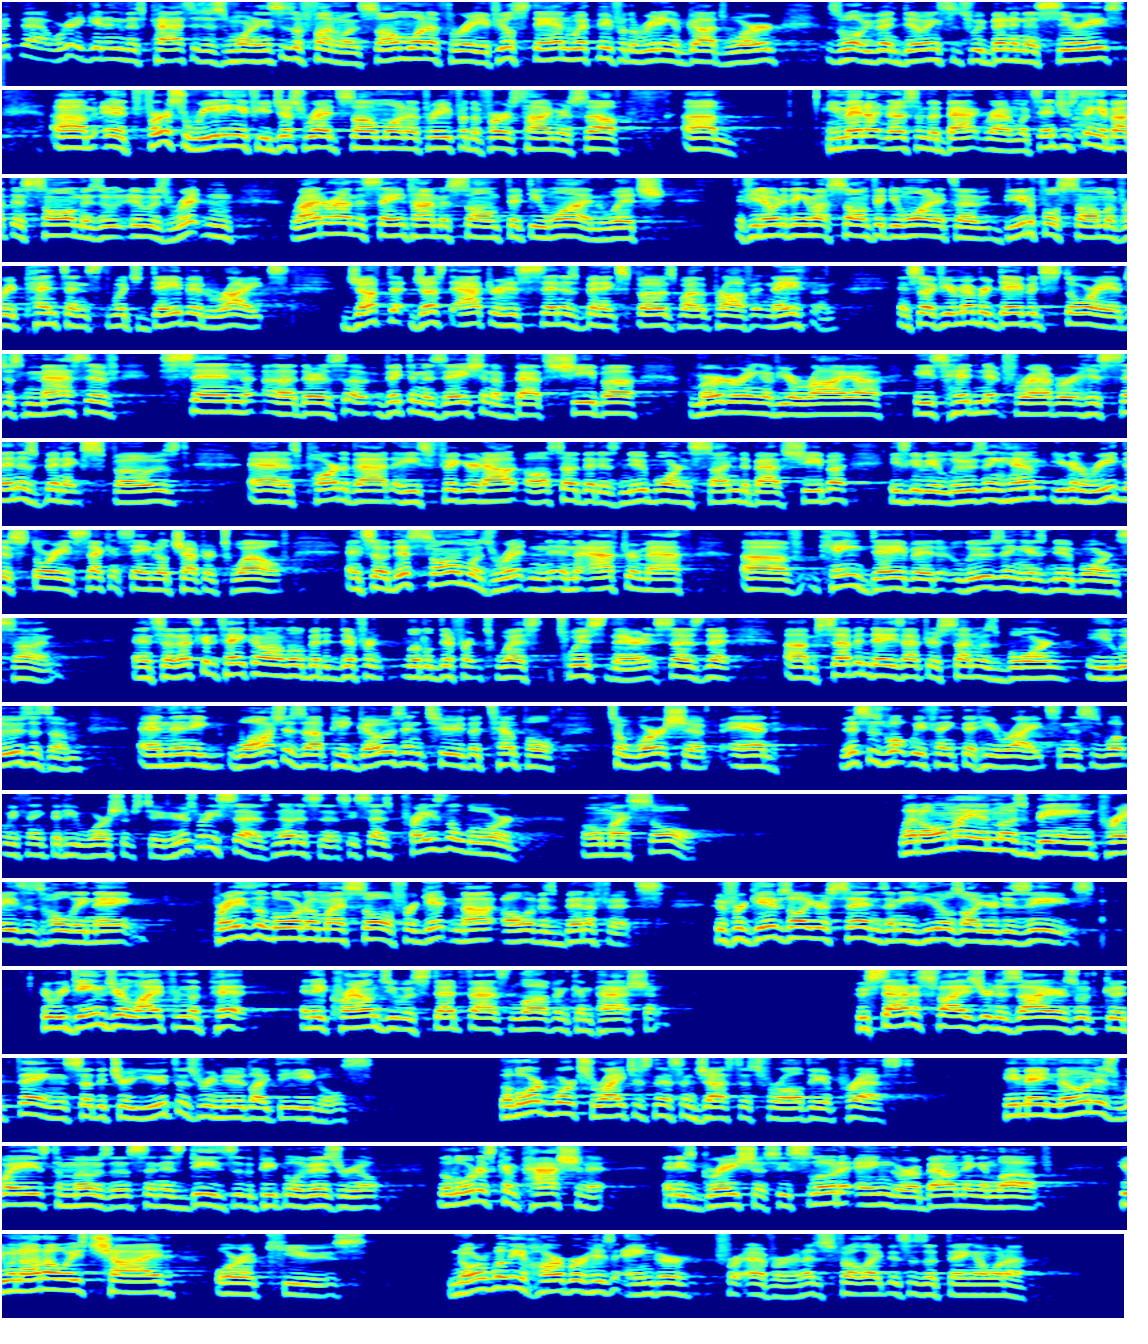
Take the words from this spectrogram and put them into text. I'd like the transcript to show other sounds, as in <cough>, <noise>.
With that, we're going to get into this passage this morning. This is a fun one Psalm 103. If you'll stand with me for the reading of God's word, this is what we've been doing since we've been in this series. Um, at first reading, if you just read Psalm 103 for the first time yourself, um, you may not know some of the background. What's interesting about this psalm is it was written right around the same time as Psalm 51, which, if you know anything about Psalm 51, it's a beautiful psalm of repentance, which David writes just, just after his sin has been exposed by the prophet Nathan. And so, if you remember David's story of just massive sin, uh, there's a victimization of Bathsheba, murdering of Uriah. He's hidden it forever. His sin has been exposed. And as part of that, he's figured out also that his newborn son to Bathsheba, he's going to be losing him. You're going to read this story in 2 Samuel chapter 12. And so this psalm was written in the aftermath of King David losing his newborn son. And so that's going to take on a little bit of different, little different twist, twist there. And it says that um, seven days after his son was born, he loses him. And then he washes up, he goes into the temple to worship. And this is what we think that he writes, and this is what we think that he worships to. Here's what he says. Notice this. He says, Praise the Lord, O my soul. Let all my inmost being praise his holy name. Praise the Lord, O my soul. Forget not all of his benefits, who forgives all your sins and he heals all your disease, who redeems your life from the pit and he crowns you with steadfast love and compassion who satisfies your desires with good things so that your youth is renewed like the eagles. The Lord works righteousness and justice for all the oppressed. He made known his ways to Moses and his deeds to the people of Israel. The Lord is compassionate and he's gracious. He's slow to anger, abounding in love. He will not always chide or accuse, nor will he harbor his anger forever. And I just felt like this is a thing I want to,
